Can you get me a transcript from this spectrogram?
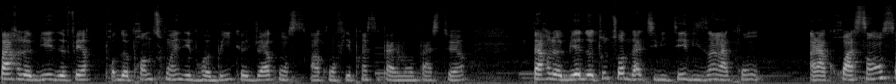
par le biais de, faire, de prendre soin des brebis que Dieu a, confié principalement au pasteur, par le biais de toutes sortes d'activités visant à la croissance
